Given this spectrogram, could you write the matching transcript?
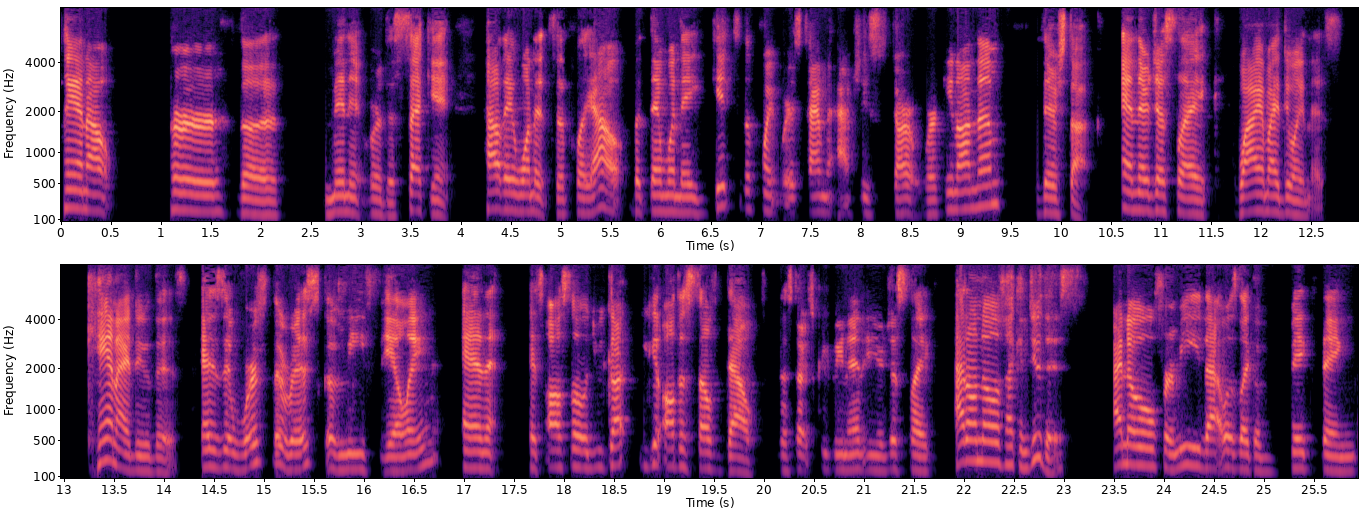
plan out per the minute or the second how they want it to play out. But then when they get to the point where it's time to actually start working on them, they're stuck. And they're just like, why am I doing this? Can I do this? Is it worth the risk of me failing? And it's also you got you get all the self-doubt that starts creeping in and you're just like, I don't know if I can do this. I know for me that was like a big thing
